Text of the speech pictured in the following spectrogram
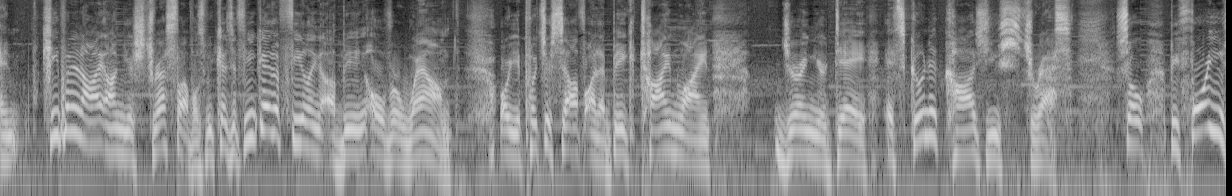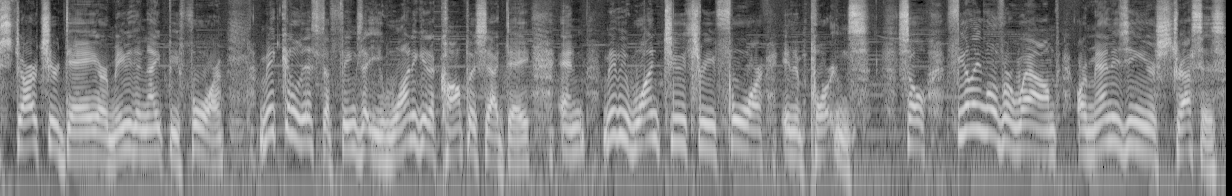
and keeping an eye on your stress levels because if you get a feeling of being overwhelmed or you put yourself on a big timeline during your day, it's going to cause you stress. So before you start your day or maybe the night before, make a list of things that you want to get accomplished that day and maybe one, two, three, four in importance. So feeling overwhelmed or managing your stresses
